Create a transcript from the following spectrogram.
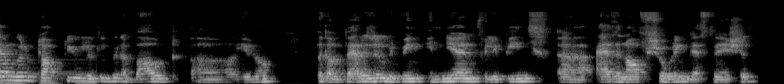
I'm going to talk to you a little bit about, uh, you know, the comparison between India and Philippines uh, as an offshoring destination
